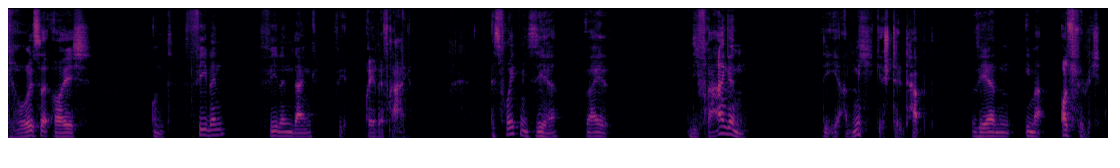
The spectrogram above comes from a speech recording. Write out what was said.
grüße euch und vielen, vielen Dank für eure Fragen. Es freut mich sehr, weil die Fragen, die ihr an mich gestellt habt, werden immer ausführlicher.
